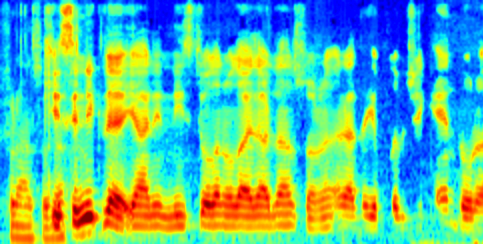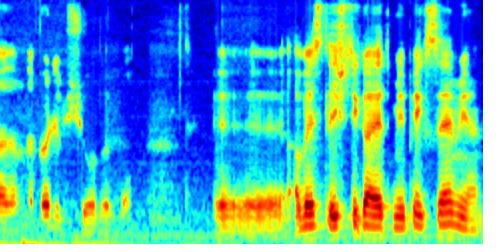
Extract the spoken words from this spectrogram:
Fransa'da. Kesinlikle yani Nice'de olan olaylardan sonra herhalde yapılabilecek en doğru adım da böyle bir şey olurdu. E, abesle iştigal etmeyi pek sevmeyen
